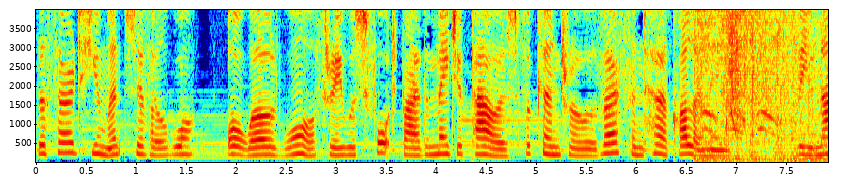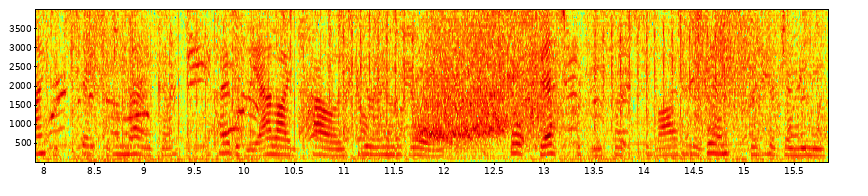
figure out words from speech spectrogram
The Third Human Civil War, or World War III was fought by the major powers for control of Earth and her colonies. The United States of America, head of the Allied powers during the war, fought desperately for its survival against the hegemony.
